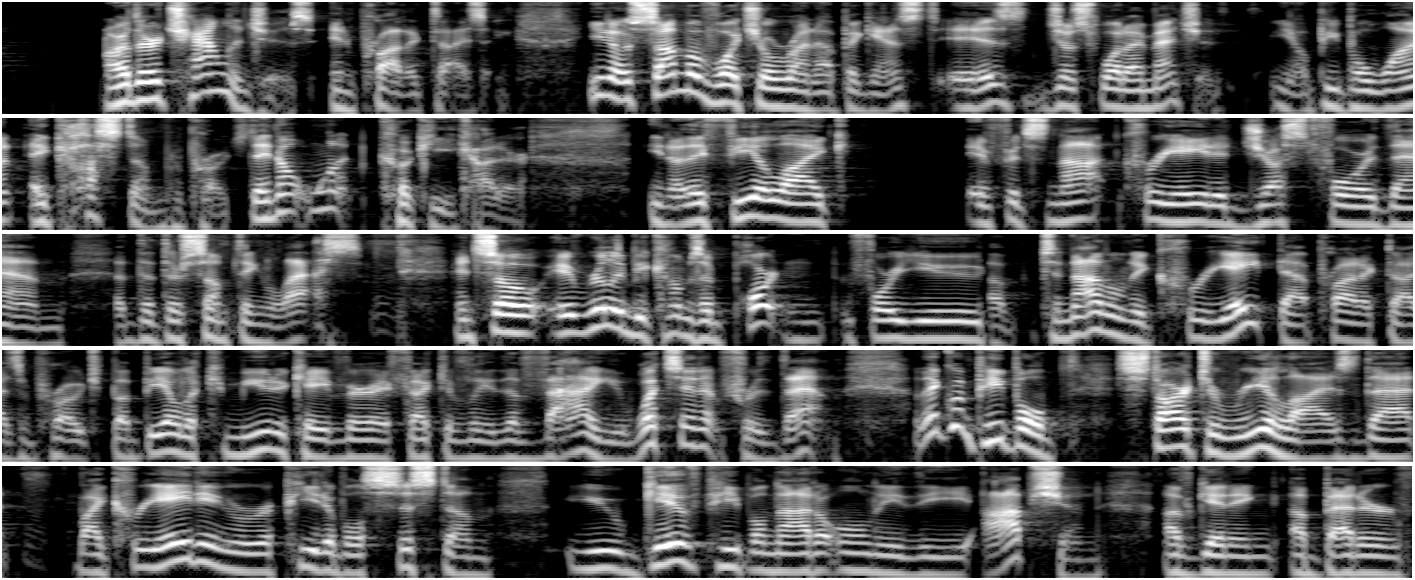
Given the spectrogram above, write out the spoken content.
are there challenges in productizing? You know, some of what you'll run up against is just what I mentioned. You know, people want a custom approach. They don't want cookie cutter you know, they feel like if it's not created just for them, that there's something less. And so it really becomes important for you uh, to not only create that productized approach, but be able to communicate very effectively the value, what's in it for them. I think when people start to realize that by creating a repeatable system, you give people not only the option of getting a better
